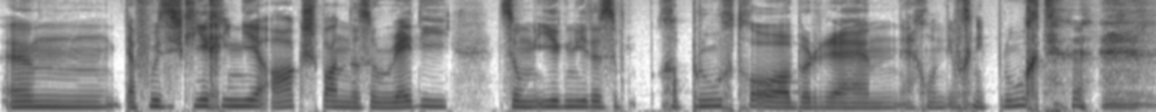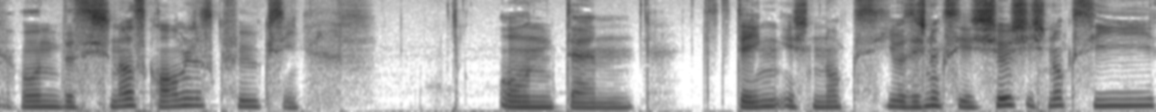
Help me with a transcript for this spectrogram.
ähm, der Fuß ist gleich irgendwie angespannt, also ready, um irgendwie, dass er gebraucht kommen aber ähm, er kommt einfach nicht gebraucht. und das war noch ein komisches Gefühl. Gewesen. Und ähm, das Ding ist noch, gewesen, was ist noch gewesen? Sonst ist noch gewesen,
